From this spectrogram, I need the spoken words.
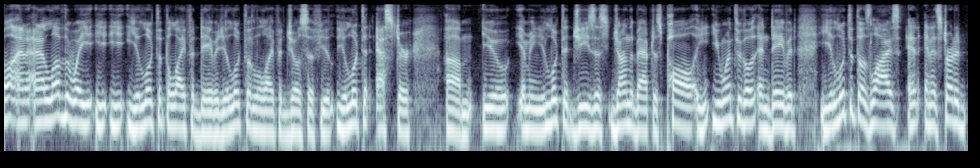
Well, and, I love the way you, you, you, looked at the life of David. You looked at the life of Joseph. You, you looked at Esther. Um, you, I mean, you looked at Jesus, John the Baptist, Paul. You went through those, and David. You looked at those lives, and, and it started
